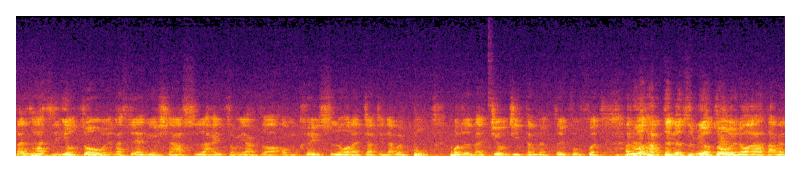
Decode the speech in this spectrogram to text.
但是他是有作为，那虽然有瑕疵还是怎么样之后，我们可以事后来叫请他们补，或者来救济等等这一部分。啊，如果他们真的是没有作为的话，那当然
